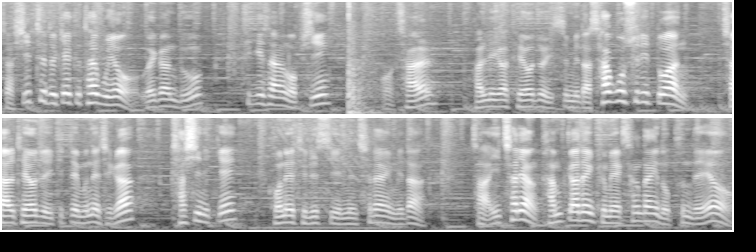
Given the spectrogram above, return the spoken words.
자, 시트도 깨끗하고요. 외관도 특이사항 없이 어, 잘 관리가 되어져 있습니다. 사고 수리 또한 잘 되어져 있기 때문에 제가 자신 있게 권해 드릴 수 있는 차량입니다. 자, 이 차량 감가된 금액 상당히 높은데요.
